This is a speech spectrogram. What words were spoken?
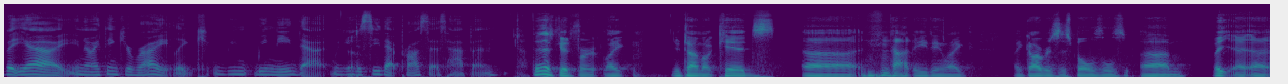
but yeah, you know, I think you're right. Like we we need that. We need to see that process happen. I think that's good for like you're talking about kids uh, not eating like like garbage disposals. Um, but uh, uh,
